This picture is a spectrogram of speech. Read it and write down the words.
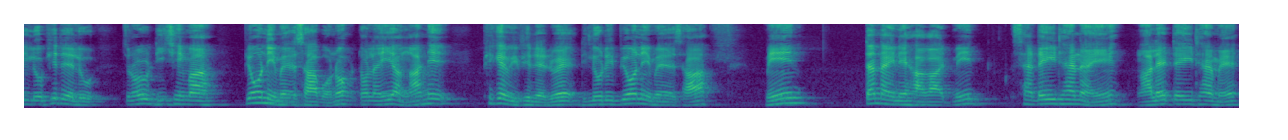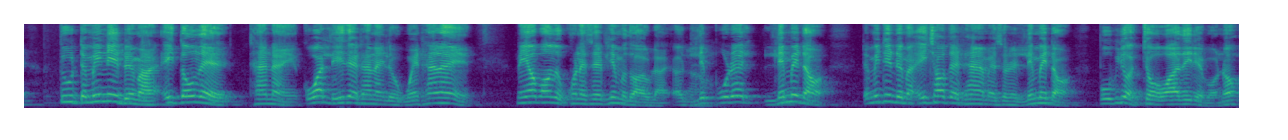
ဒီလိုဖြစ်တယ်လို့ကျွန်တော်တို့ဒီချိန်မှာပြောနေမယ့်အစားပေါ့နော်ဒေါ်လာကြီးက9နှစ် ဖြစ်ခဲ့ပြီဖြစ်တဲ့အတွက်ဒီလိုတွေပြောနေမယ့်အစားမင်းတက်နိုင်တဲ့ဟာကမင်းစံတိတ်ထမ်းနိုင်ရင်ငါလည်းတိတ်ထမ်းမယ်သူ1မိနစ်အတွင်းမှာအိတ်30ထမ်းနိုင်ရင်ကိုက40ထမ်းနိုင်လို့ဝင်ထမ်းလိုက်ရင်နှစ်ယောက်ပေါင်းဆို80ဖြစ်မသွားဘူးလားလစ်ပိုတဲ့ limit တောင်တမိတင်တွေမှာ A60 ထမ်းရမယ်ဆိုတဲ့ limit တောင်ပို့ပြီးတော့ကြော်သွားသေးတယ်ပေါ့နော်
